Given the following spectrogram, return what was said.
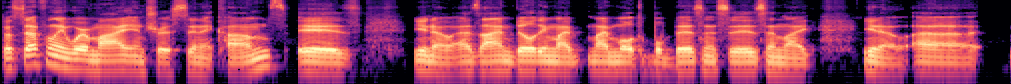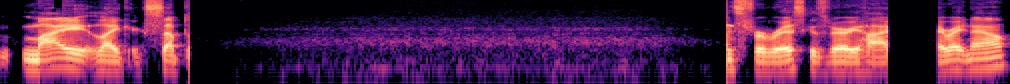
That's definitely where my interest in it comes. Is you know as I'm building my my multiple businesses and like you know uh my like acceptable for risk is very high right now.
